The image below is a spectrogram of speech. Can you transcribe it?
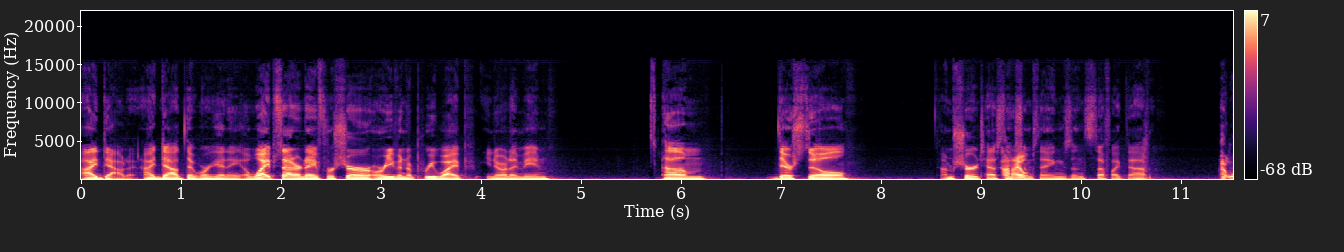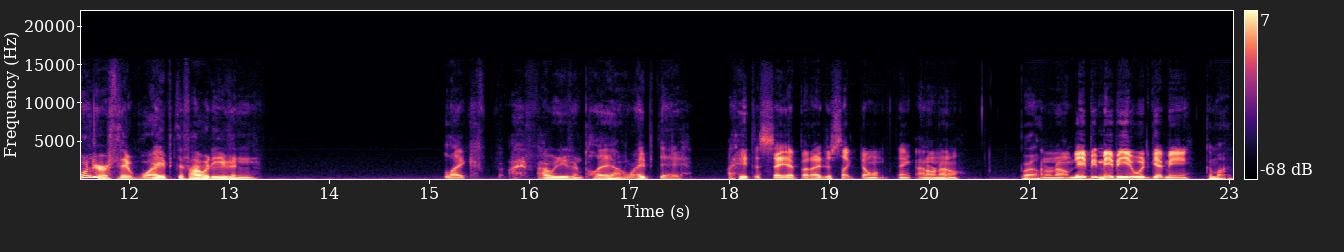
I doubt it. I doubt that we're getting a wipe Saturday for sure, or even a pre-wipe. You know what I mean? Um, they're still, I'm sure, testing God, I- some things and stuff like that. I wonder if they wiped. If I would even like, if I would even play on wipe day. I hate to say it, but I just like don't think. I don't know. Bro, I don't know. Maybe maybe it would get me come on.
